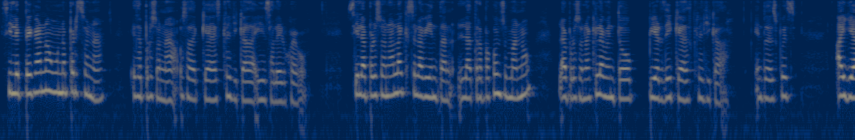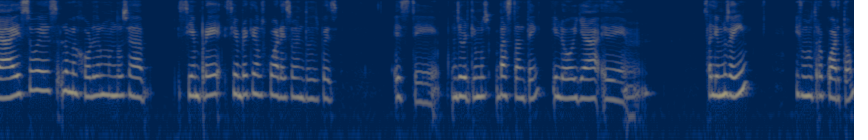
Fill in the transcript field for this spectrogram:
Si le pegan a una persona, esa persona, o sea, queda descalificada y sale del juego. Si la persona a la que se la avientan la atrapa con su mano, la persona que la aventó pierde y queda descalificada. Entonces, pues, allá eso es lo mejor del mundo, o sea, siempre, siempre queremos jugar eso, entonces, pues, este, nos divertimos bastante y luego ya em, salimos de ahí y fuimos a otro cuarto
